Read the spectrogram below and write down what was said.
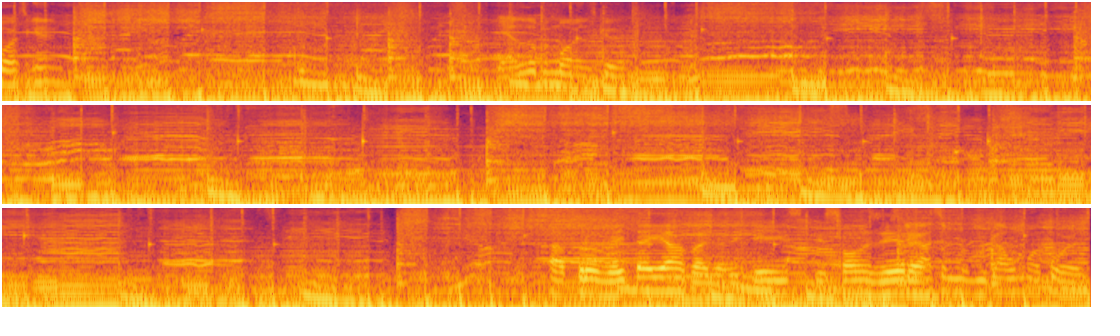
course again? Yeah, a little bit more. Good. Aproveita aí, rapaz, Que isso, que solzeira. Uma coisa.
